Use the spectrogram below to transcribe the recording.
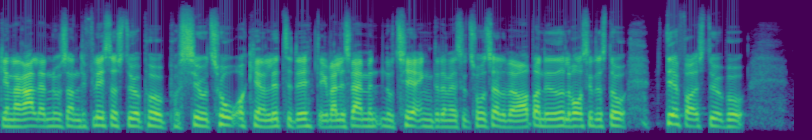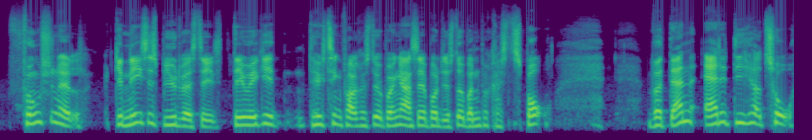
generelt er det nu sådan, at de fleste har styr på, på CO2 og kender lidt til det. Det kan være lidt svært med noteringen, det der med, at CO2-tallet være op og nede, eller hvor skal det stå. Det har folk styr på. Funktionel, genetisk biodiversitet, det er jo ikke, det er jo ikke ting, folk har styr på. Ikke engang ser på, at de har styr på den på Christiansborg. Hvordan er det, de her to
